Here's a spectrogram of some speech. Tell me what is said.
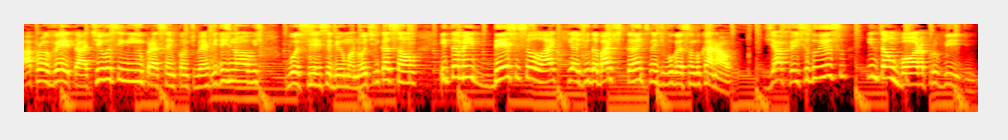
aproveita, ativa o sininho para sempre quando tiver vídeos novos, você receber uma notificação. E também deixe seu like que ajuda bastante na divulgação do canal. Já fez tudo isso? Então bora pro vídeo.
